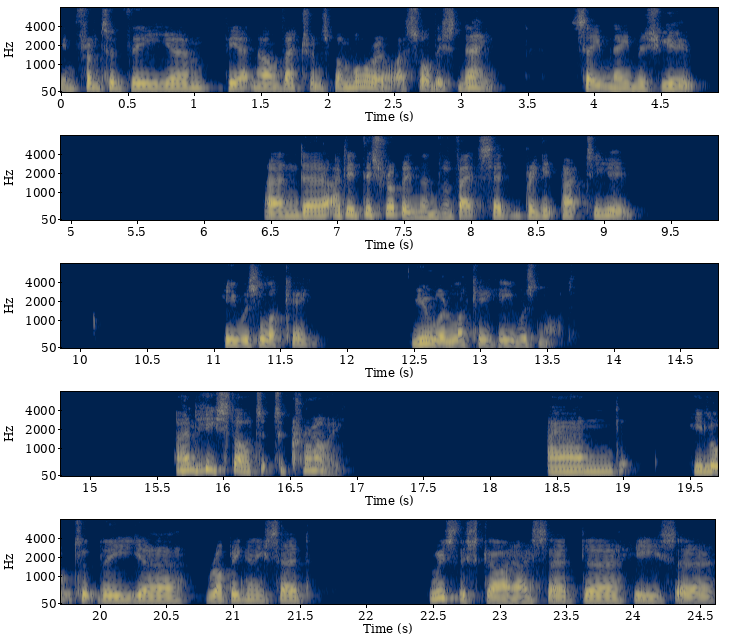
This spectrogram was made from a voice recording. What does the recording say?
in front of the um, Vietnam Veterans Memorial. I saw this name, same name as you. And uh, I did this rubbing, and the vet said, Bring it back to you. He was lucky. You were lucky. He was not. And he started to cry. And he looked at the uh, rubbing and he said, Who is this guy? I said, uh, He's. Uh,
